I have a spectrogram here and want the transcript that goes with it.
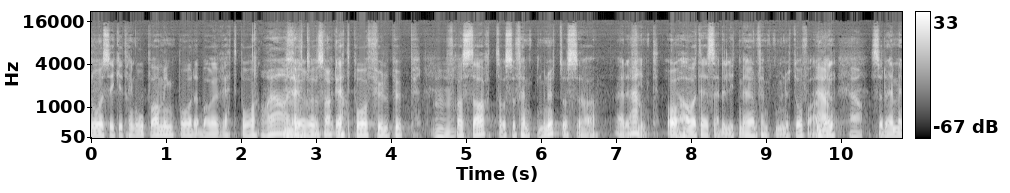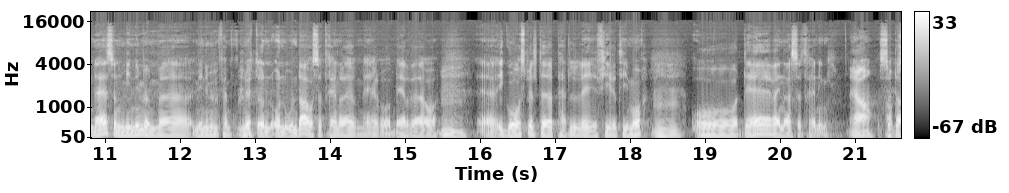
Noe som ikke trenger oppvarming på. Det er bare rett på. Oh ja, rett på sak, ja. rett på, full pupp fra start, og så 15 minutter, og så er det Ja. fint. Og av og til så er det litt mer enn 15 minutter, for all Ja, del. ja. Så det, men det er sånn minimum, eh, minimum 15 minutter, og, og noen dager så trener jeg jo mer og bedre. Og, Mm. eh, I går spilte jeg padel i fire timer, og det regner jeg som trening. Ja, Så da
